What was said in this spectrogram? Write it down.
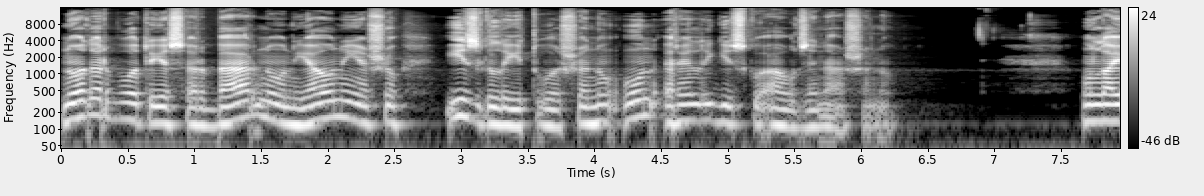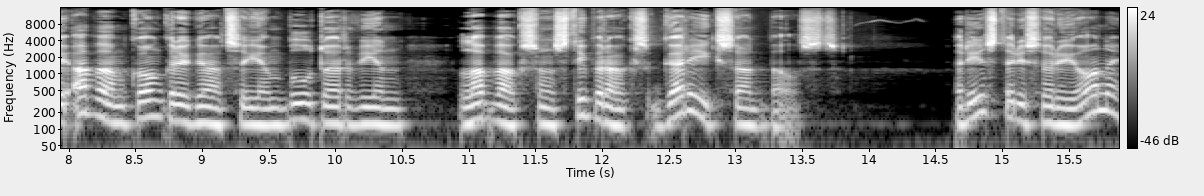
nodarboties ar bērnu un jauniešu izglītošanu un reliģisku audzināšanu. Un lai abām kongregācijām būtu arvien labāks un stiprāks garīgs atbalsts, Priesteris Orione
